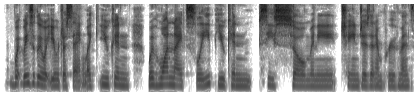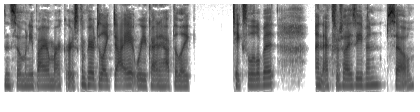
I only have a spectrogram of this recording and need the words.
What, basically, what you were just saying, like you can, with one night's sleep, you can see so many changes and improvements and so many biomarkers compared to like diet, where you kind of have to like takes a little bit and exercise even. So,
